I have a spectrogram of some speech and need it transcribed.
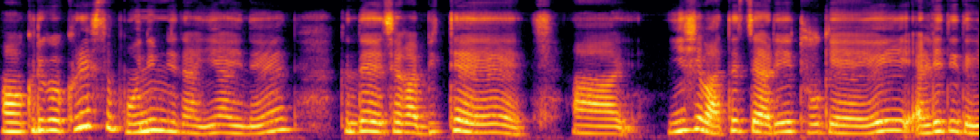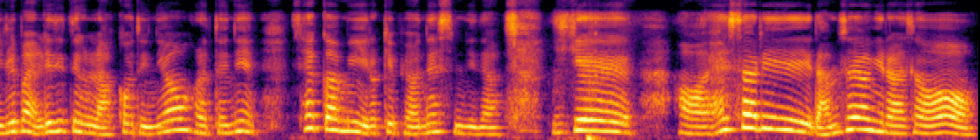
어, 그리고 크리스 본입니다. 이 아이는. 근데 제가 밑에 아, 20와트짜리 두 개의 LED 등, 일반 LED 등을 놨거든요. 그랬더니 색감이 이렇게 변했습니다. 이게 어, 햇살이 남서양이라서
